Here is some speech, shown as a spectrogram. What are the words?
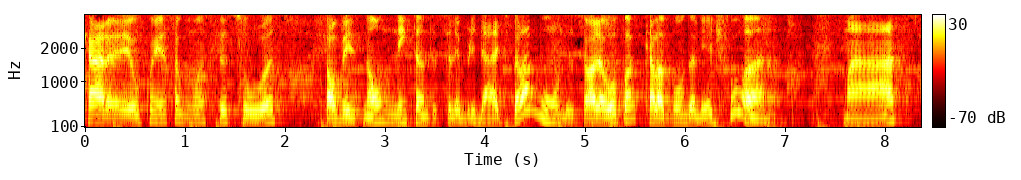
Cara, eu conheço algumas pessoas, talvez não nem tantas celebridades, pela bunda. Você olha, opa, aquela bunda ali é de fulana. Mas,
